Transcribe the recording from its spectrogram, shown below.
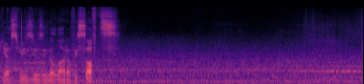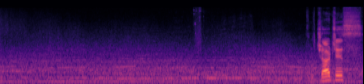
Piastri is using a lot of his softs. Full charges.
